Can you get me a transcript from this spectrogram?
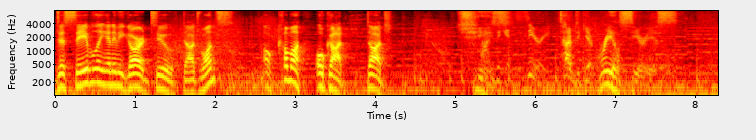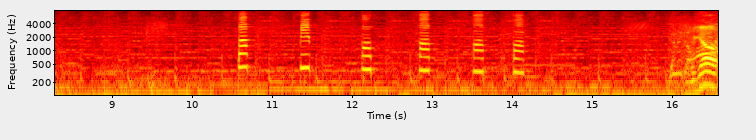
Disabling enemy guard, too. Dodge once. Oh, come on. Oh, God. Dodge. Jeez. Time to get serious. Time to get real serious. We go.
